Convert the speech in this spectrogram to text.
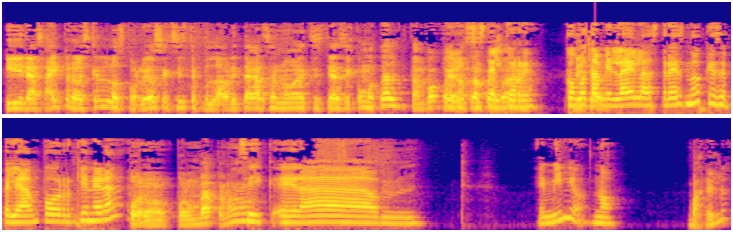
Y dirás, ay, pero es que los corridos existen. Pues la ahorita Garza no existía así como tal, tampoco, era otra existe el persona. correo. Como hecho, también la de las tres, ¿no? Que se peleaban por quién era. Por, por un vato, ¿no? Sí, era mm, Emilio, no. ¿Varela?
